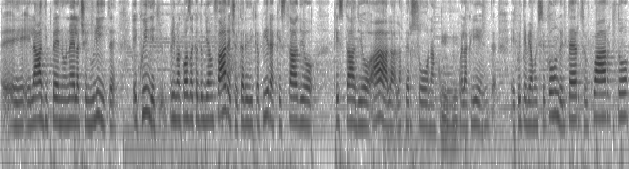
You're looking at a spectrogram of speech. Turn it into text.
e, e l'adipe non è la cellulite e quindi prima cosa che dobbiamo fare è cercare di capire a che stadio che stadio ha la, la persona, comunque mm -hmm. la cliente. E quindi abbiamo il secondo, il terzo, il quarto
